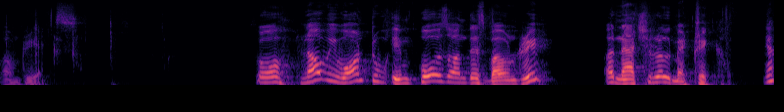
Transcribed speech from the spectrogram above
boundary X. So now we want to impose on this boundary a natural metric. Yeah?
